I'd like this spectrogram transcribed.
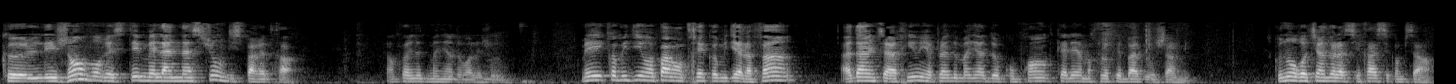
que les gens vont rester, mais la nation disparaîtra. C'est encore une autre manière de voir les choses. Mais comme il dit, on va pas rentrer, comme il dit à la fin, Adam et il y a plein de manières de comprendre quelle est la Bav et Ce que nous on retient de la sikha, c'est comme ça.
